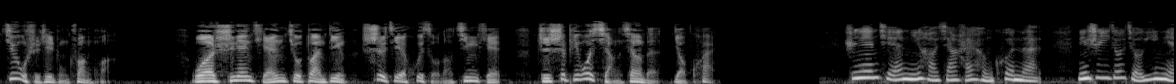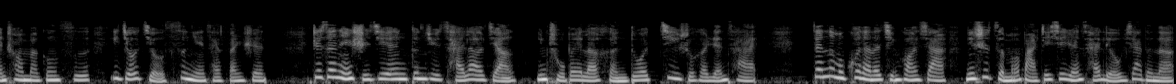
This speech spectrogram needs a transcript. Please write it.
就是这种状况。我十年前就断定世界会走到今天，只是比我想象的要快。十年前你好像还很困难，您是一九九一年创办公司，一九九四年才翻身。这三年时间，根据材料讲，您储备了很多技术和人才。在那么困难的情况下，您是怎么把这些人才留下的呢？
